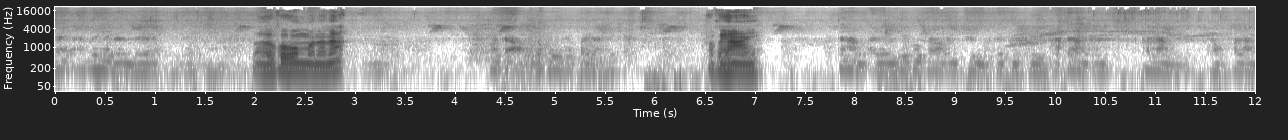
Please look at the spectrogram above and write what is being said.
ได้อะไรนั่นเลยเออพะห่มมันนะนะเขาจะเอาแล้วโฮมไปไหนเอาไปให้ตั้งอะไรนี้พวกเราอันถึงจะเป็นคือตั้งอันพลังทองพลัง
